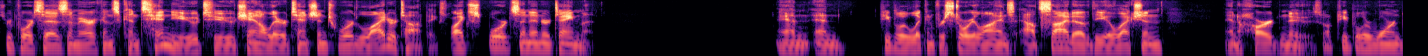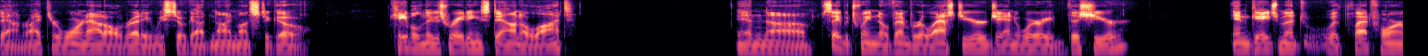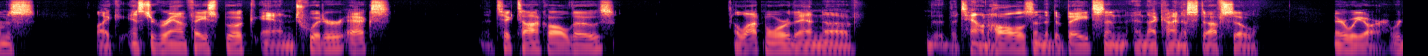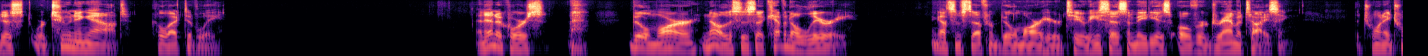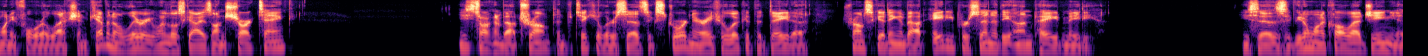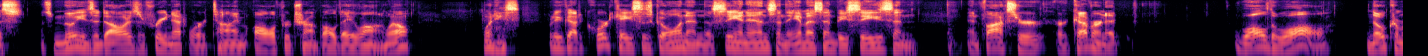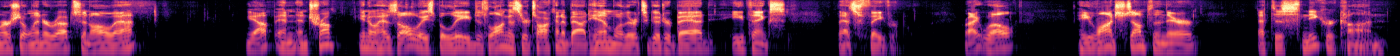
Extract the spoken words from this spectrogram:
This report says Americans continue to channel their attention toward lighter topics like sports and entertainment. And, and people are looking for storylines outside of the election and hard news. Well, people are worn down, right? They're worn out already. We still got nine months to go. Cable news ratings down a lot in, uh, say, between November last year, January of this year. Engagement with platforms like Instagram, Facebook, and Twitter, X, TikTok, all those. A lot more than uh, the, the, town halls and the debates and, and that kind of stuff. So there we are. We're just we're tuning out collectively. And then, of course, Bill Maher. No, this is uh, Kevin O'Leary. I got some stuff from Bill Maher here too. He says the media is over dramatizing the 2024 election. Kevin O'Leary, one of those guys on Shark Tank, he's talking about Trump in particular, says extraordinary. If you look at the data, Trump's getting about 80% of the unpaid media. He says if you don't want to call that genius, it's millions of dollars of free network time all for Trump all day long. Well, when he's when he's got court cases going and the CNNs and the MSNBCs and and Fox are, are covering it wall to wall, no commercial interrupts and all that. Yep, and and Trump, you know, has always believed as long as they're talking about him, whether it's good or bad, he thinks that's favorable, right? Well, he launched something there at this sneaker con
